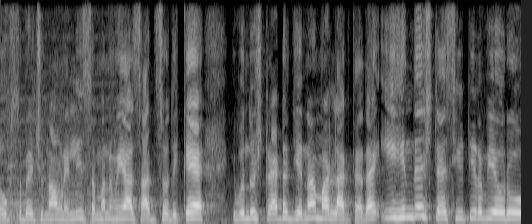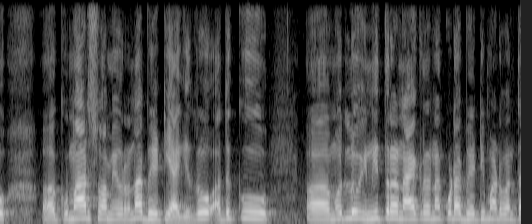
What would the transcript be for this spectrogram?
ಲೋಕಸಭೆ ಚುನಾವಣೆಯಲ್ಲಿ ಸಮನ್ವಯ ಸಾಧಿಸೋದಕ್ಕೆ ಈ ಒಂದು ಸ್ಟ್ರಾಟಜಿಯನ್ನು ಮಾಡಲಾಗ್ತಾ ಇದೆ. ಈ ಹಿಂದೆಷ್ಟೇ ಸಿ ಟಿ ರವಿ ಅವರು ಕುಮಾರಸ್ವಾಮಿ ಅವರನ್ನು ಭೇಟಿಯಾಗಿದ್ದರು ಅದಕ್ಕೂ ಮೊದಲು ಇನ್ನಿತರ ನಾಯಕರನ್ನು ಕೂಡ ಭೇಟಿ ಮಾಡುವಂಥ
